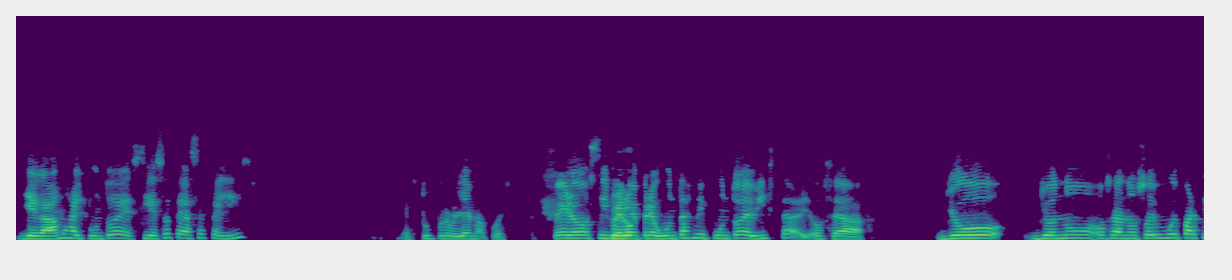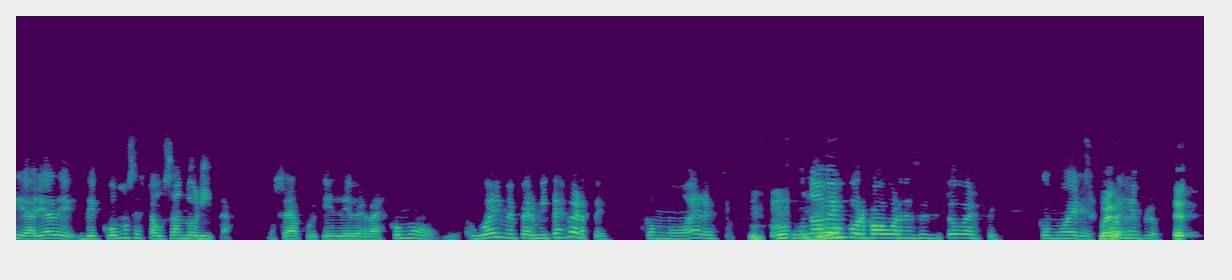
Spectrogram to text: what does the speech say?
llegábamos al punto de si eso te hace feliz, es tu problema, pues. Pero si me preguntas mi punto de vista, o sea, yo, yo no, o sea, no soy muy partidaria de, de cómo se está usando ahorita. O sea, porque de verdad es como, güey, ¿me permites verte como eres? Una vez, por favor, necesito verte como eres, por ejemplo. Eh,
